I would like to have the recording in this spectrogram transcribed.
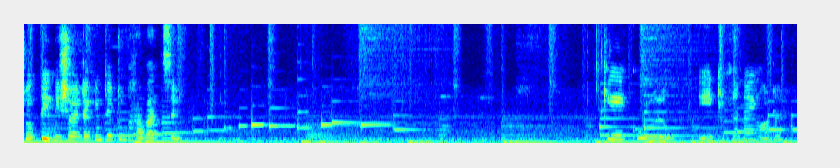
সত্যি, বিষয়টা কিন্তু একটু ভাবাচ্ছে। কে করল? এই ঠিকানায় অর্ডার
